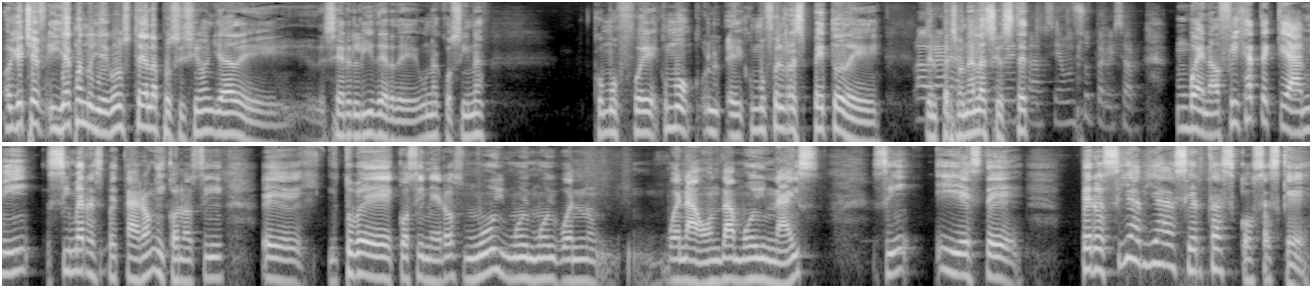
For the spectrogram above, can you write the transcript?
Oye, chef, y ya cuando llegó usted a la posición ya de, de ser líder de una cocina, cómo fue, cómo, eh, cómo fue el respeto de, del personal al hacia usted. Hacia un supervisor. Bueno, fíjate que a mí sí me respetaron y conocí, eh, y tuve cocineros muy, muy, muy buen, buena onda, muy nice, sí, y este, pero sí había ciertas cosas que,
